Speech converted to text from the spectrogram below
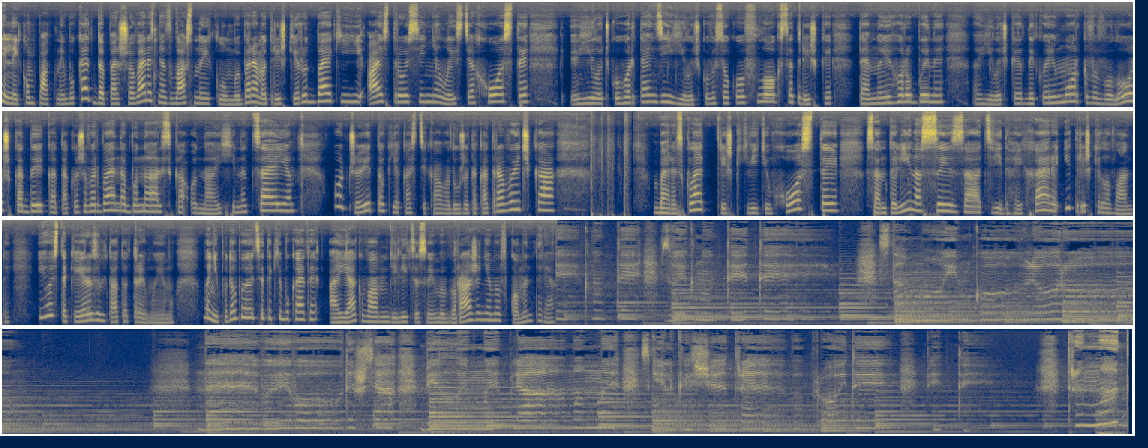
Стильний компактний букет до 1 вересня з власної клумби. Беремо трішки рудбекії, айстру осіння, листя хости, гілочку гортензії, гілочку високого флокса, трішки темної горобини, гілочки дикої моркви, волошка дика, також вербена бонарська, одна ехінацея, очиток, якась цікава дуже така травичка бересклет, трішки квітів хости, сантоліна сиза, цвіт гейхери і трішки лаванди. І ось такий результат отримуємо. Мені подобаються такі букети, а як вам діліться своїми враженнями в коментарях. Звикнути, звикнути ти, став моїм кольором, не виводишся білим.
